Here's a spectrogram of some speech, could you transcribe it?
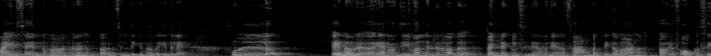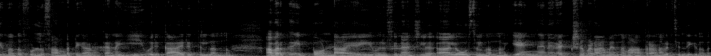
പൈസ എന്ന് മാത്രമാണ് ഇപ്പോൾ അവർ ചിന്തിക്കുന്നത്. ഇതിൽ ഫുള്ള് എനർജി എനർജി വന്നിട്ടുള്ളത് പെൻഡക്കിൾസിന്റെ എനർജിയാണ് സാമ്പത്തികമാണ്. ഇപ്പോൾ അവർ ഫോക്കസ് ചെയ്യുന്നത് ഫുള്ള് സാമ്പത്തികമാണ്. കാരണം ഈ ഒരു കാര്യത്തിൽ നിന്നും അവർക്ക് ഇപ്പോൾ ഉണ്ടായ ഈ ഒരു ഫിനാൻഷ്യൽ ലോസിൽ നിന്നും എങ്ങനെ രക്ഷപ്പെടാമെന്ന് മാത്രമാണ് അവർ ചിന്തിക്കുന്നത്.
